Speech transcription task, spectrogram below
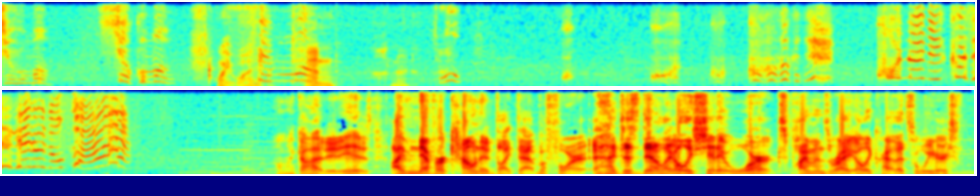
1000 10万100万 Wait, what? 10? 100? おここここ こんなに稼げるのか？Oh my god, it is. I've never counted like that before, and I just did. I'm like, holy shit, it works. Paimon's right. Holy crap, that's weird.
